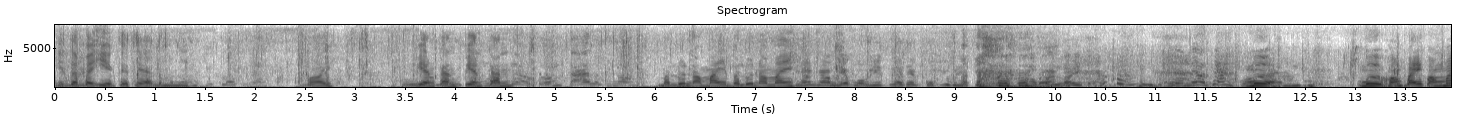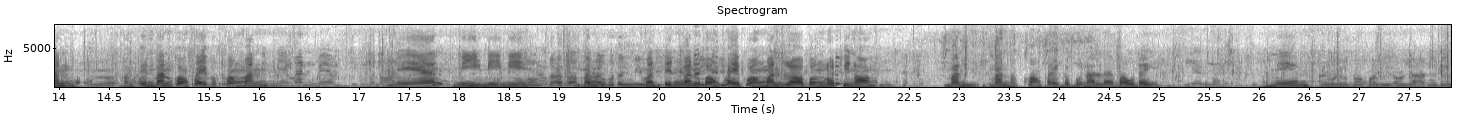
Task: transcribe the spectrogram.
นี่แต่พระเอกแท้ๆแล้วมันนี่ปล่อยเปลี่ยนกันเปลี่ยนกันสองตาแล้วพี่น้องบัดรุ่นเอาไหมบัดรุ่นเอาไหมงามงามเดี๋ยวบอกอีกเนี่ยแท้กบอยู่บ่นี่ปานไรเรียนแล้วแท่งมือมือของไผของมันเออมันเป็นวันของไผของมันมีวันแมวสิงมาเนาะแหมนมีมีมีสองสาสามมันสายบ่ทันมีมันเป็นวันของไผของมันรอเบิ่งรถพี่น้องวันวันของไผกับผู้นั้นแหละเบาได้แมนโอ้เลยพ่อขอยไปเอายาเนี่ยเด้วย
